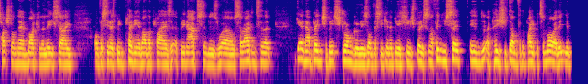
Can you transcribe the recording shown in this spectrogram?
touched on there, Michael Olise Obviously, there's been plenty of other players that have been absent as well. So adding to that, getting that bench a bit stronger is obviously going to be a huge boost. And I think you said in a piece you've done for the paper tomorrow that you,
